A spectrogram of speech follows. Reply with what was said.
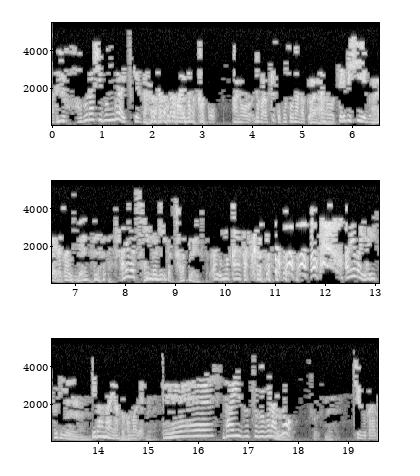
私、歯ブラシ分ぐらいつけたことがあります、過去。あの、だから結構細長く、あの、テレビ CM みたいな感じで。あれはつけそんなにが辛くないですか？あ、まあ、辛かった。あれはやりすぎ。うん。いらない、あそこまで。へえ、大豆粒ぐらいのうんそうですね。チューブから出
